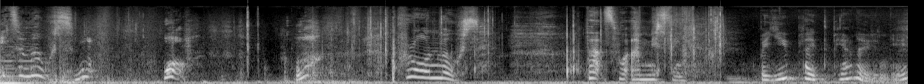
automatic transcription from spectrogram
It's a mouse. What? What? What? Prawn mousse. That's what I'm missing. But you played the piano, didn't you?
